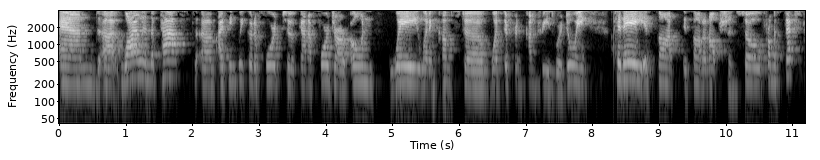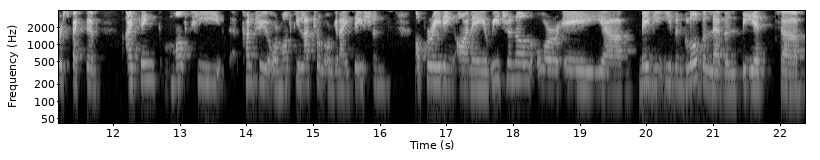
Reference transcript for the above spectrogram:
And uh, while in the past, um, I think we could afford to kind of forge our own way when it comes to what different countries were doing. Today, it's not it's not an option. So, from a steps perspective, I think multi country or multilateral organizations operating on a regional or a uh, maybe even global level, be it uh,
